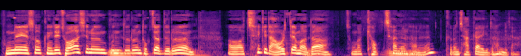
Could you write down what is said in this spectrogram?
국내에서 굉장히 좋아하시는 분들은 음. 독자들은 어, 책이 나올 때마다 정말 격찬을 음. 하는 그런 작가이기도 합니다.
